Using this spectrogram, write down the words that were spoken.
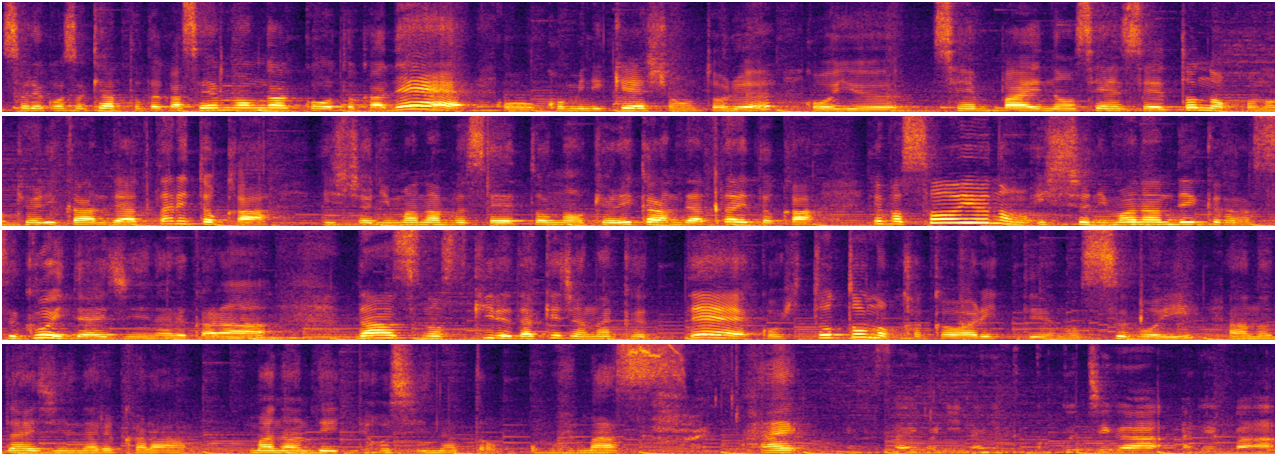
それこそキャットとか専門学校とかでこうコミュニケーションをとるこういう先輩の先生とのこの距離感であったりとか一緒に学ぶ生徒の距離感であったりとかやっぱそういうのも一緒に学んでいくのがすごい大事になるからダンスのスキルだけじゃなくってこう人との関わりっていうのすごいあの大事になるから学んでいってほしいなと思います。はい、最後に何か告知があれば。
